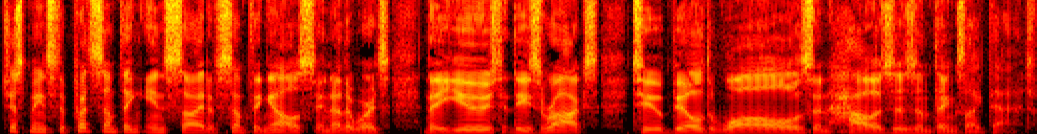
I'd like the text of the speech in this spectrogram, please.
just means to put something inside of something else. In other words, they used these rocks to build walls and houses and things like that.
